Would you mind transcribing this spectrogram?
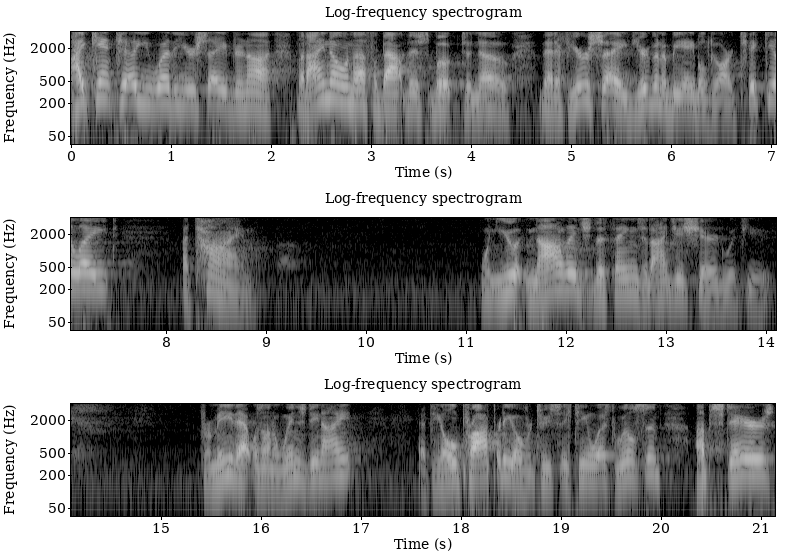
I can't tell you whether you're saved or not, but I know enough about this book to know that if you're saved, you're going to be able to articulate a time when you acknowledge the things that I just shared with you. For me, that was on a Wednesday night at the old property over 216 West Wilson, upstairs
